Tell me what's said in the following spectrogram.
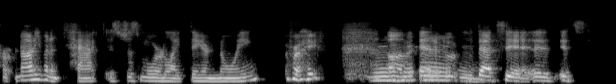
hurt not even attacked it's just more like they're annoying right um and uh, Mhm. that's it. it it's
